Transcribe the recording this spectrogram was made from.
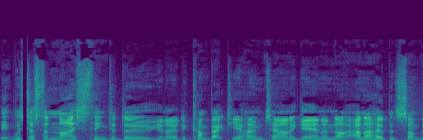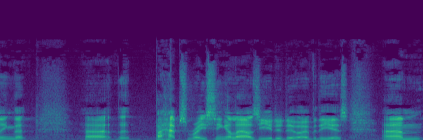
it was just a nice thing to do, you know, to come back to your hometown again. And I, and I hope it's something that, uh, that perhaps racing allows you to do over the years. Um,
